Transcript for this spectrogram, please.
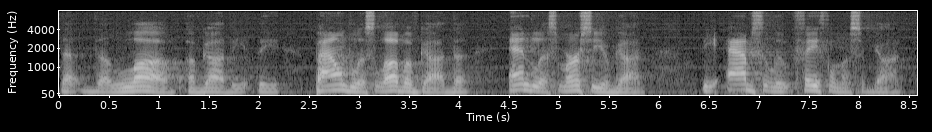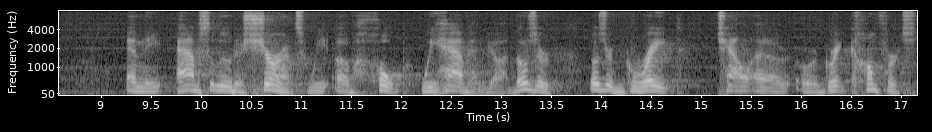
that the love of God, the, the boundless love of God, the endless mercy of God, the absolute faithfulness of God, and the absolute assurance we, of hope we have in God. Those are, those are great, uh, or great comforts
